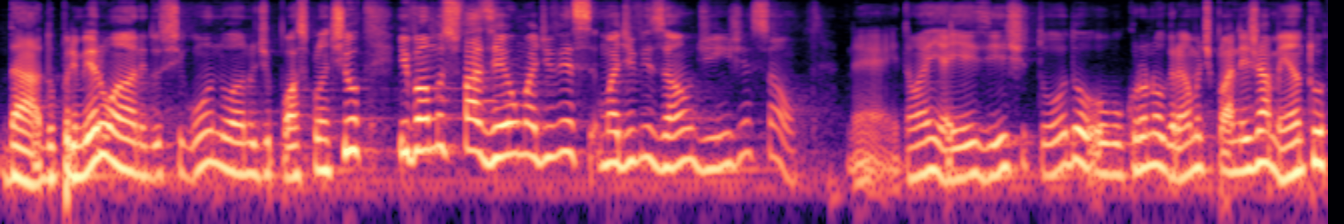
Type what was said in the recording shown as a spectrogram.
da, do primeiro ano e do segundo ano de pós-plantio e vamos fazer uma, divis, uma divisão de injeção. Né? Então, aí, aí, existe todo o cronograma de planejamento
